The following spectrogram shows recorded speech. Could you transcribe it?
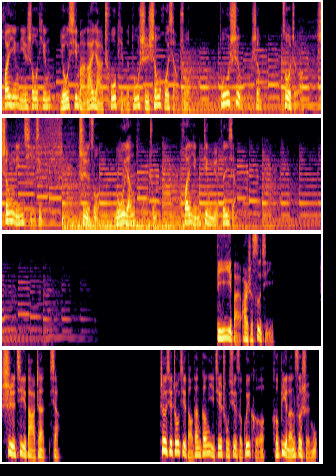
欢迎您收听由喜马拉雅出品的都市生活小说《都市武圣》，作者：身临其境，制作：庐阳土著。欢迎订阅分享。第一百二十四集，世纪大战下，这些洲际导弹刚一接触血色龟壳和碧蓝色水幕，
